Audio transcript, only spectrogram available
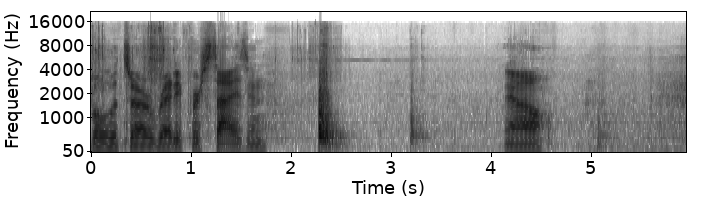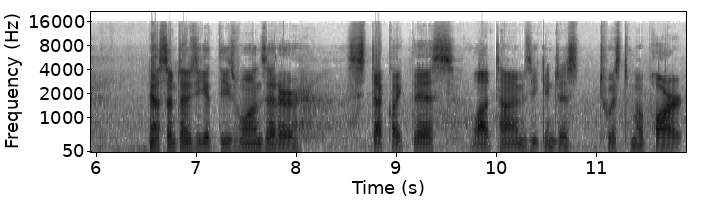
Bullets are ready for sizing. Now, now sometimes you get these ones that are stuck like this. A lot of times you can just twist them apart.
